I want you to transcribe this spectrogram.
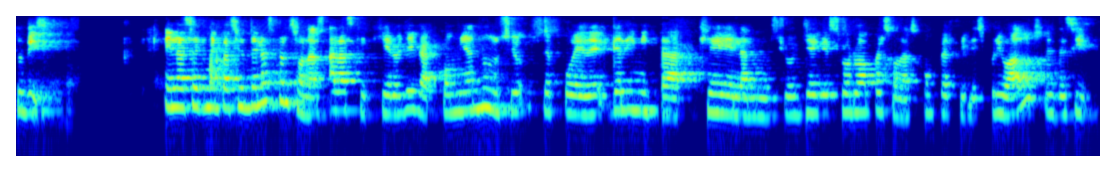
Nos dice, en la segmentación de las personas a las que quiero llegar con mi anuncio, ¿se puede delimitar que el anuncio llegue solo a personas con perfiles privados? Es decir,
